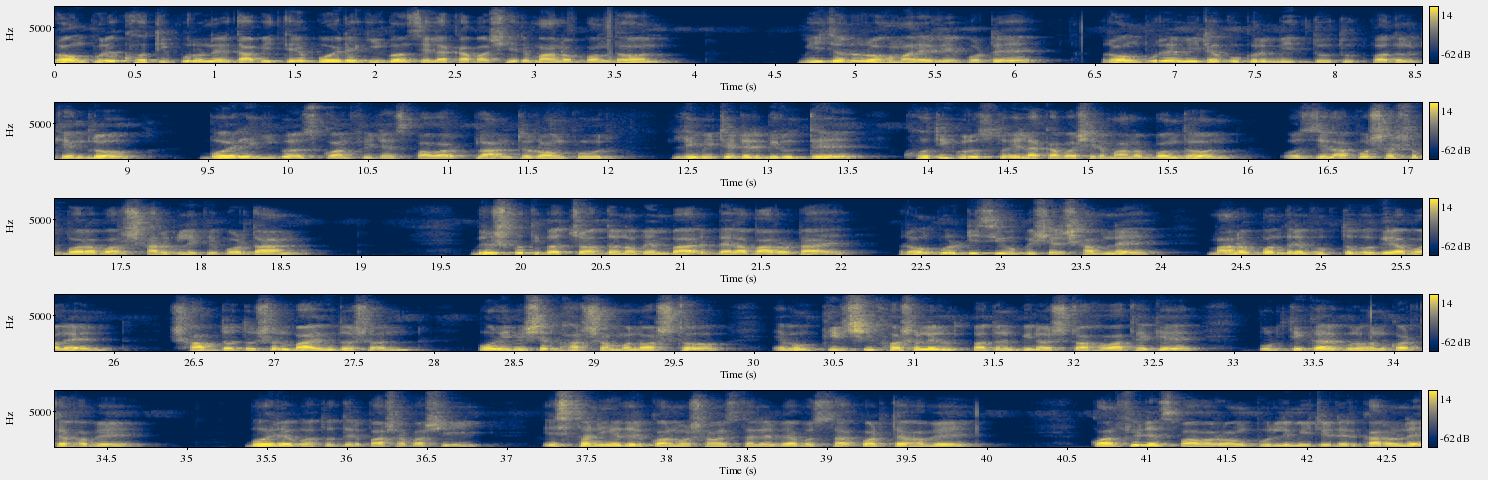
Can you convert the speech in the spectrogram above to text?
রংপুরে ক্ষতিপূরণের দাবিতে বৈরাগীগঞ্জ এলাকাবাসীর মানববন্ধন। মিজানুর রহমানের রিপোর্টে রংপুরের মিঠাপুকুর বিদ্যুৎ উৎপাদন কেন্দ্র, Bairagiganj confidence power plant Rangpur লিমিটেডের বিরুদ্ধে ক্ষতিগ্রস্ত এলাকাবাসীর মানববন্ধন ও জেলা প্রশাসক বরাবর স্মারকলিপি প্রদান। বৃহস্পতিবার চোদ্দ নভেম্বর বেলা বারোটায় রংপুর ডিসি অফিসের সামনে মানববন্ধনে ভুক্তভোগীরা বলেন, শব্দ দূষণ, বায়ু দূষণ পরিবেশের ভারসাম্য নষ্ট এবং কৃষি ফসলের উৎপাদন বিনষ্ট হওয়া থেকে পূর্তিকার গ্রহণ করতে হবে। বহিরাগতদের পাশাপাশি স্থানীয়দের কর্মসংস্থানের ব্যবস্থা করতে হবে। কনফিডেন্স পাওয়ার রংপুর লিমিটেডের কারণে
